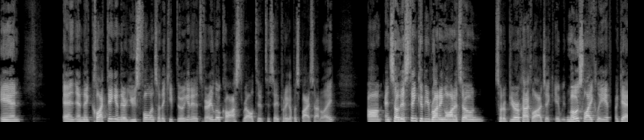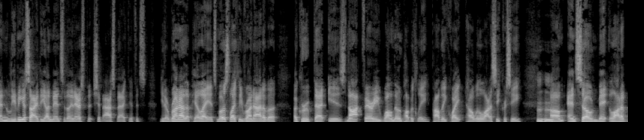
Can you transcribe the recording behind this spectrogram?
and and and they're collecting and they're useful, and so they keep doing it, and it's very low cost relative to say putting up a spy satellite. Um, and so this thing could be running on its own sort of bureaucratic logic. It would most likely, if again leaving aside the unmanned civilian airship aspect, if it's you know run out of the PLA, it's most likely run out of a a group that is not very well known publicly, probably quite held with a lot of secrecy. Mhm. Um, and so a lot of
